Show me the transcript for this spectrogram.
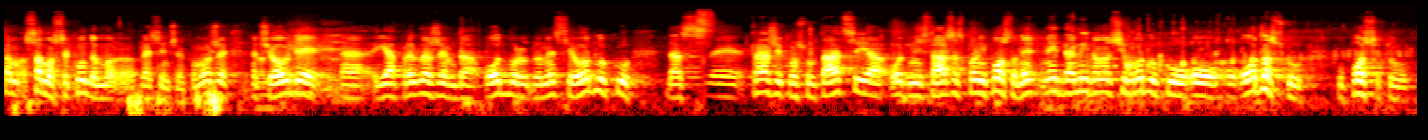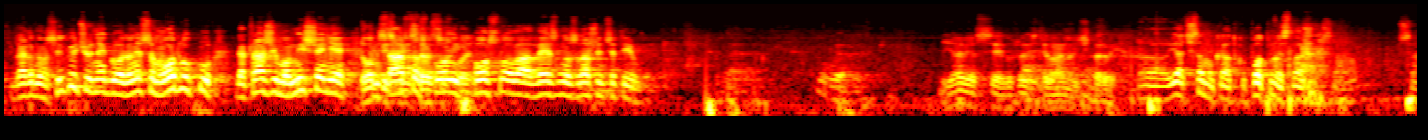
Samo, samo sekunda, predsjedniče, ako može. Znači ovde e, ja predlažem da odbor donese odluku da se traži konsultacija od Ministarstva spoljnih poslova. Ne, ne da mi donosimo odluku o, o odlasku u posjetu Draganu Vasiljkoviću, nego da donesemo odluku da tražimo mišljenje Ministarstva spoljnih. poslova vezano za našu inicijativu. Javio se gospodin Stevanović prvi. Uh, Ja ću samo kratko, potpuno je slažem sa, sa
